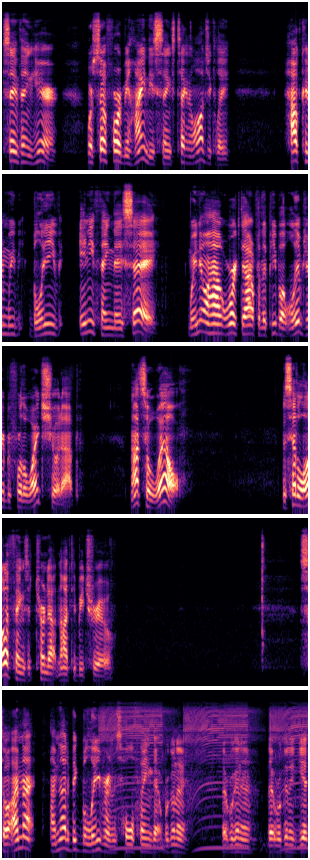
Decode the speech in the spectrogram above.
Same thing here. We're so far behind these things technologically. How can we believe anything they say? We know how it worked out for the people that lived here before the whites showed up. Not so well. They said a lot of things that turned out not to be true. So I'm not I'm not a big believer in this whole thing that we're gonna that we're gonna that we're gonna get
